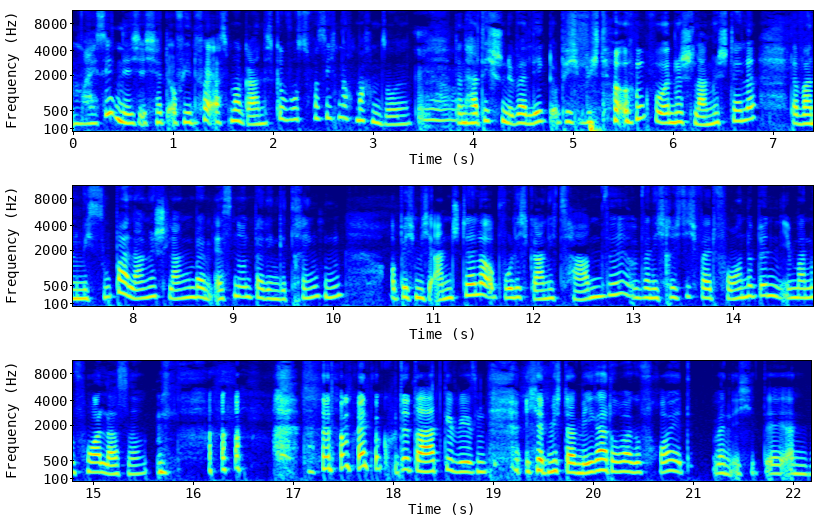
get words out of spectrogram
Weiß ich nicht. Ich hätte auf jeden Fall erstmal gar nicht gewusst, was ich noch machen soll. Ja. Dann hatte ich schon überlegt, ob ich mich da irgendwo in eine Schlange stelle. Da waren nämlich super lange Schlangen beim Essen und bei den Getränken. Ob ich mich anstelle, obwohl ich gar nichts haben will. Und wenn ich richtig weit vorne bin, jemanden vorlasse. das wäre dann meine gute Tat gewesen. Ich hätte mich da mega drüber gefreut, wenn ich äh, an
